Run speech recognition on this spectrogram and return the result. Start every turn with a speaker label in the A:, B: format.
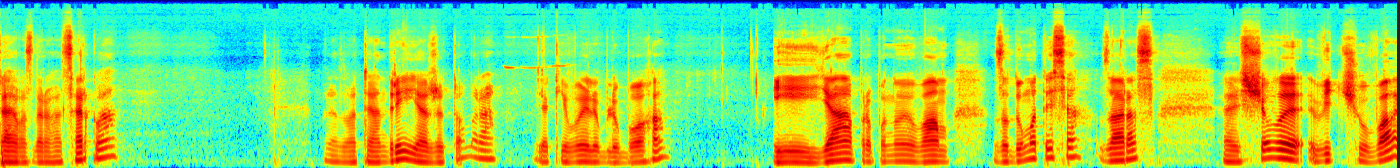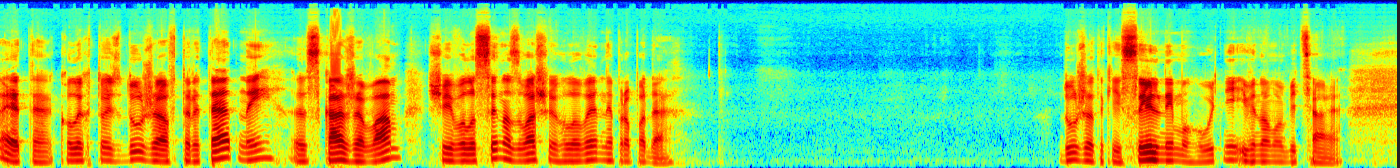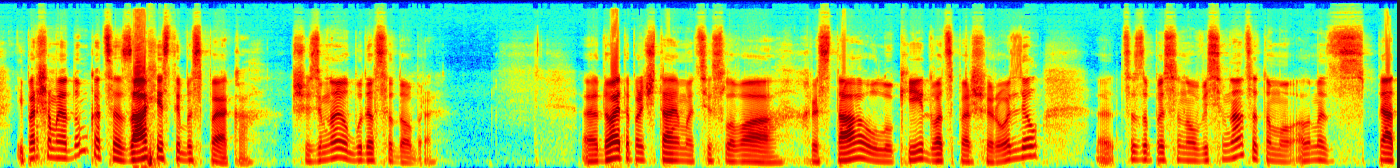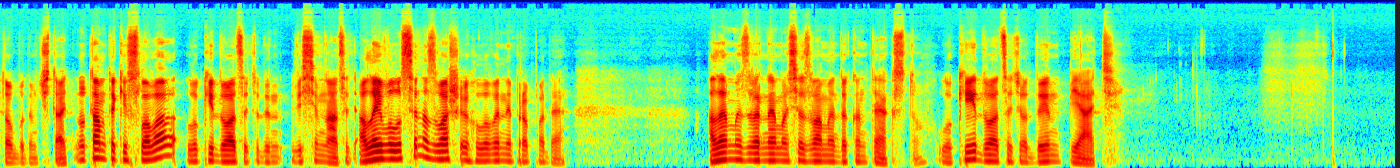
A: Вітаю вас, дорога церква. Мене звати Андрій, я з Житомира, як і ви, люблю Бога. І я пропоную вам задуматися зараз, е, що ви відчуваєте, коли хтось дуже авторитетний е, скаже вам, що і волосина з вашої голови не пропаде. Дуже такий сильний, могутній, і він вам обіцяє. І перша моя думка це захист і безпека, що зі мною буде все добре. Е, Давайте прочитаємо ці слова Христа у Луки, 21 розділ. Е, Це записано у 18-му, але ми з 5-го будемо читати. Ну там такі слова, Луки 21, 18. Але й волосина з вашої голови не пропаде. Але ми звернемося з вами до контексту. Луки 21, 5.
